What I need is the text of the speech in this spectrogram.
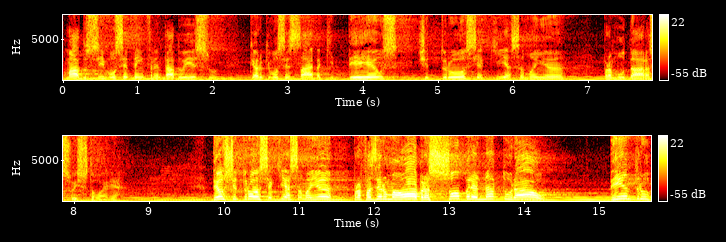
Amado, se você tem enfrentado isso, quero que você saiba que Deus te trouxe aqui essa manhã para mudar a sua história. Deus te trouxe aqui essa manhã para fazer uma obra sobrenatural dentro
